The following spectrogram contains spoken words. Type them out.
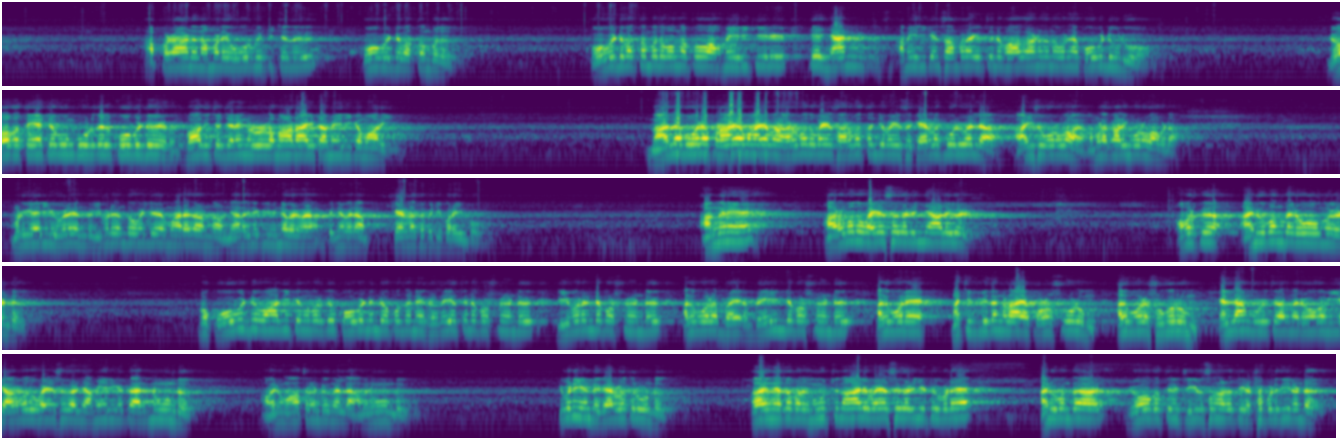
അപ്പോഴാണ് നമ്മളെ ഓർമ്മിപ്പിച്ചത് കോവിഡ് പത്തൊമ്പത്. കോവിഡ് പത്തൊമ്പത് വന്നപ്പോൾ അമേരിക്കയിൽ ഏ ഞാൻ അമേരിക്കൻ സാമ്രാജ്യത്തിന്റെ ഭാഗമാണ് എന്ന് പറഞ്ഞാൽ കോവിഡ് വിടുവോ? ലോകത്തെ ഏറ്റവും കൂടുതൽ കോവിഡ് ബാധിച്ച ജനങ്ങളുള്ള നാടായിട്ട് അമേരിക്ക മാറി. നല്ലപോലെ പ്രായമായവർ അറുപത് വയസ്സ് അറുപത്തഞ്ച് വയസ്സ് കേരളം പോലുമല്ല. ആയുസ് കുറവാ. നമ്മളെക്കാളും കുറവാ അവിടെ. നമ്മൾ വിചാരിക്കും ഇവിടെ എന്തോ ഇവിടെ എന്തോ വലിയ മരകാണെന്നാണ്. ഞാൻ അതിലേക്ക് പിന്നെ വരാം പിന്നെ വരാം. കേരളത്തെ പറ്റി പറയുമ്പോൾ അങ്ങനെ അറുപത് വയസ്സ് കഴിഞ്ഞ ആളുകൾ അവർക്ക് അനുബന്ധ രോഗങ്ങളുണ്ട്. ഇപ്പോൾ കോവിഡ് ബാധിക്കുന്നവർക്ക് കോവിഡിന്റെ ഒപ്പം തന്നെ ഹൃദയത്തിന്റെ പ്രശ്നമുണ്ട് ലിവറിന്റെ പ്രശ്നമുണ്ട് അതുപോലെ ബ്രെയിനിന്റെ പ്രശ്നമുണ്ട് അതുപോലെ മറ്റ് വിവിധങ്ങളായ കൊളസ്ട്രോളും അതുപോലെ ഷുഗറും എല്ലാം കൂടി ചേർന്ന രോഗം ഈ അറുപത് വയസ്സ് കഴിഞ്ഞ അമേരിക്കക്കാരനും ഉണ്ട്. അവന് മാത്രം ഉണ്ട് എന്നല്ല അവനും ഉണ്ട്. ഇവിടെയുണ്ട് കേരളത്തിലും ഉണ്ട്. അതായത് നേരത്തെ പറഞ്ഞു നൂറ്റിനാല് വയസ്സ് കഴിഞ്ഞിട്ട് ഇവിടെ അനുബന്ധ രോഗത്തിന് ചികിത്സ നടത്തി രക്ഷപ്പെടുത്തിയിട്ടുണ്ട്.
